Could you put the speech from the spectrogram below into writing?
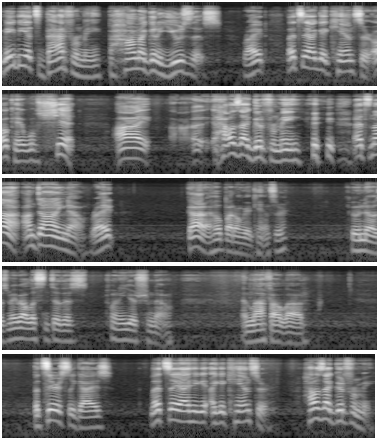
Maybe it's bad for me but how am i going to use this right let's say i get cancer okay well shit i uh, how is that good for me? That's not. I'm dying now, right? God, I hope I don't get cancer. Who knows? Maybe I'll listen to this 20 years from now and laugh out loud. But seriously, guys, let's say I get, I get cancer. How is that good for me?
